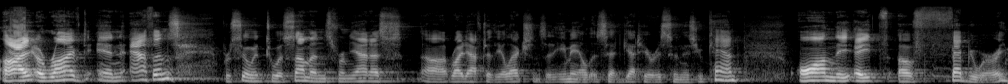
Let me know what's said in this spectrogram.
I arrived in Athens pursuant to a summons from Yanis uh, right after the elections, an email that said, get here as soon as you can, on the 8th of February.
